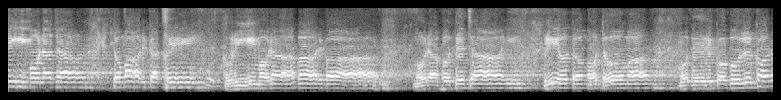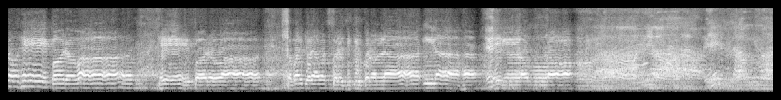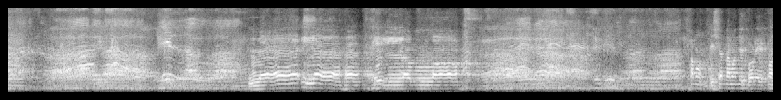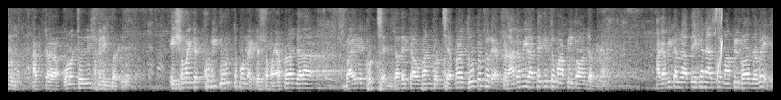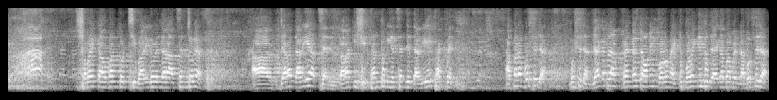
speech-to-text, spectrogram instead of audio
এই মোনাজাত তোমার কাছে করি মোরা বারবার। মোরা হতে চাই প্রিয়তম তোমার। মোদের কবুল করো হে পরওয়ার হে পরওয়ার সবাই জোরে আওয়াজ করে জিকির করুন লা ইলাহা ইল্লাল্লাহ। থামুন ঈশান নামাজের পরে এখন আটটা উনচল্লিশ মিনিট বাজে এই সময়টা খুবই গুরুত্বপূর্ণ একটা সময়। আপনারা যারা বাইরে ঘুরছেন, তাদেরকে আহ্বান করছে, আপনারা দ্রুত চলে আসুন। আগামী রাতে কিন্তু মাহফিল পাওয়া যাবে না। আগামীকাল রাতে এখানে আসলে মাহফিল পাওয়া যাবে? সবাইকে আহ্বান করছি বাড়ি ঘরে যারা আছেন, চলে আসুন। আর যারা দাঁড়িয়ে আছেন, তারা কি সিদ্ধান্ত নিয়েছেন যে দাঁড়িয়েই থাকবেন? আপনারা বসে যান বসে যান। জায়গাটা, প্যান্ডেলটা অনেক বড় না, একটু পরে কিন্তু জায়গা পাবেন না। বসে যান।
